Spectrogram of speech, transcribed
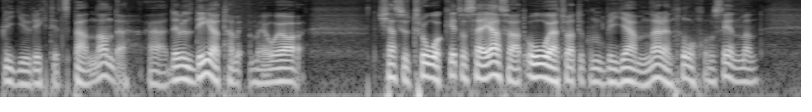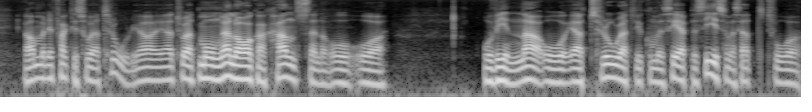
Blir ju riktigt spännande. Eh, Det är väl det jag tar med mig. Och jag det känns ju tråkigt att säga så att åh, jag tror att det kommer bli jämnare än någonsin men Ja men det är faktiskt så jag tror. Jag, jag tror att många lag har chansen att, och, och vinna och jag tror att vi kommer se precis som vi sett två,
